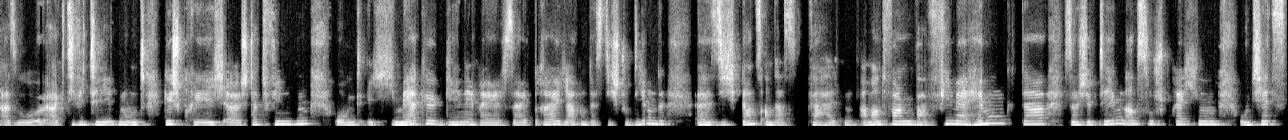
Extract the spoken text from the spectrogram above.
also Aktivitäten und Gespräch äh, stattfinden. Und ich merke generell seit drei Jahren, dass die Studierenden äh, sich ganz anders verhalten. Am Anfang war viel mehr Hemmung da, solche Themen anzusprechen. Und jetzt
